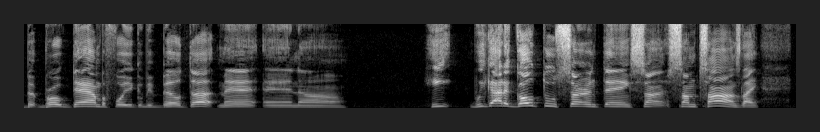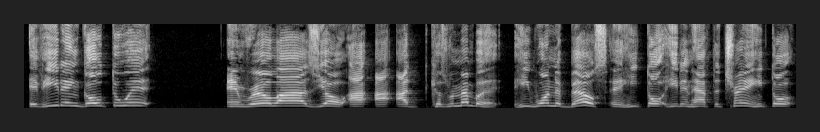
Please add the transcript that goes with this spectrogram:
b- broke down before you can be built up, man. And uh, he we gotta go through certain things certain, sometimes. Like if he didn't go through it and realize, yo, I, I, I, because remember, he won the belts and he thought he didn't have to train. He thought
